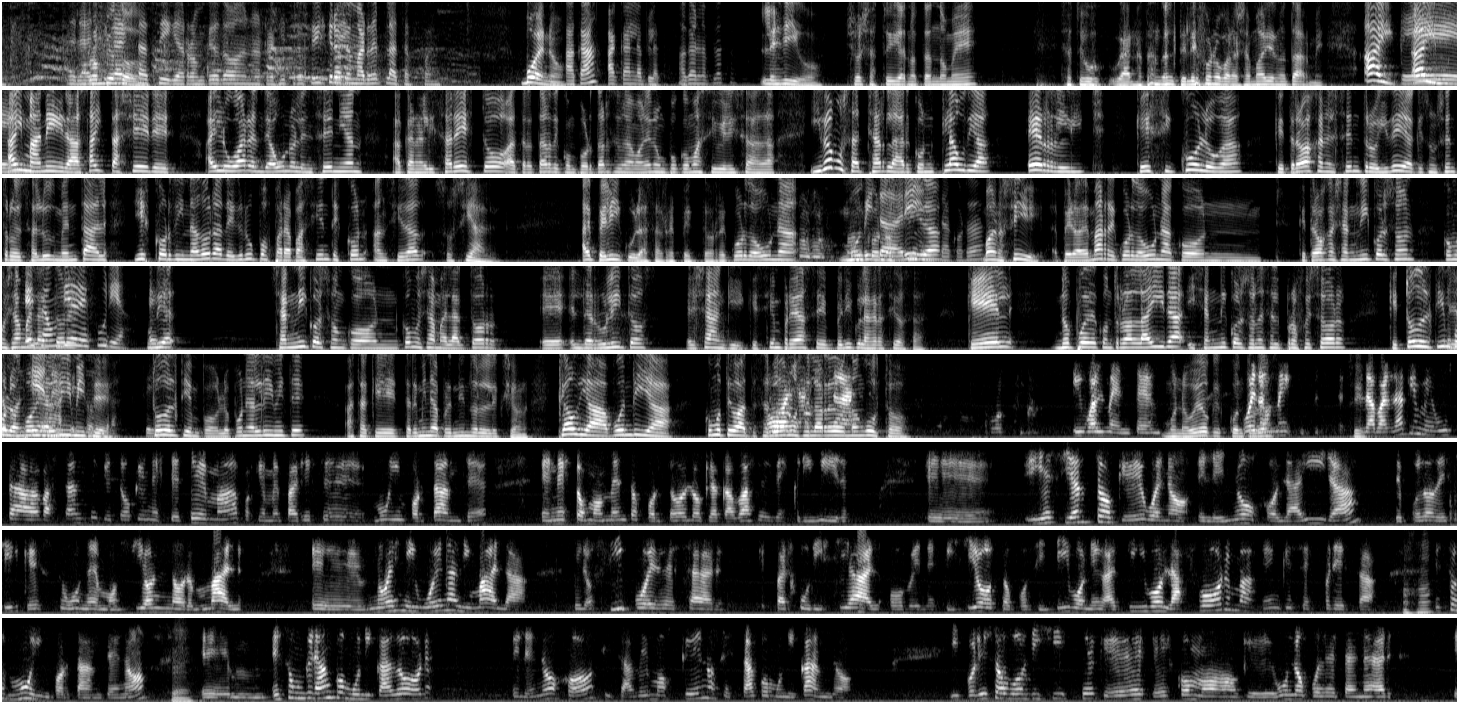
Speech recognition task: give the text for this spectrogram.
De la Rompió chica todo. esta sí, que rompió todo en el registro civil. Creo Sí. que Mar del Plata fue. Bueno, ¿Acá? Acá en La Plata. ¿Acá en La Plata? les digo, yo ya estoy anotándome, ya estoy anotando el teléfono para llamar y anotarme. Hay, Sí. hay, hay maneras, hay talleres, hay lugares donde a uno le enseñan a canalizar esto, a tratar de comportarse de una manera un poco más civilizada. Y vamos a charlar con Claudia Erlich, que es psicóloga que trabaja en el centro IDEA, que es un centro de salud mental, y es coordinadora de grupos para pacientes con ansiedad social. Hay películas al respecto. Recuerdo una muy Bombita Darín, conocida. ¿te acordás? Bueno, sí, pero además recuerdo una con que trabaja Jack Nicholson. ¿Cómo se llama el Esa, actor? un día de furia. Un Es- día- Jack Nicholson con ¿cómo se llama el actor? Eh, el de Rulitos, el yankee, que siempre hace películas graciosas. Que él no puede controlar la ira y Jack Nicholson es el profesor que todo el tiempo lo lo, pone al límite. sí. Todo el tiempo lo pone al límite hasta que termina aprendiendo la lección. Claudia, buen día. ¿Cómo te va? Te saludamos Hola, en la ¿qué redonda, tal? un gusto. Igualmente. Bueno, veo que Bueno, controlas. me- Sí. la verdad que me gusta bastante que toquen este tema porque me parece muy importante en estos momentos por todo lo que acabas de describir. Eh, y es cierto que, bueno, el enojo, la ira, te puedo decir que es una emoción normal. Eh, no es ni buena ni mala, pero sí puede ser perjudicial o beneficioso, positivo o negativo, la forma en que se expresa. Ajá, Eso es muy importante, ¿no? sí. Eh, es un gran comunicador el enojo si sabemos qué nos está comunicando. Y por eso vos dijiste que es como que uno puede tener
